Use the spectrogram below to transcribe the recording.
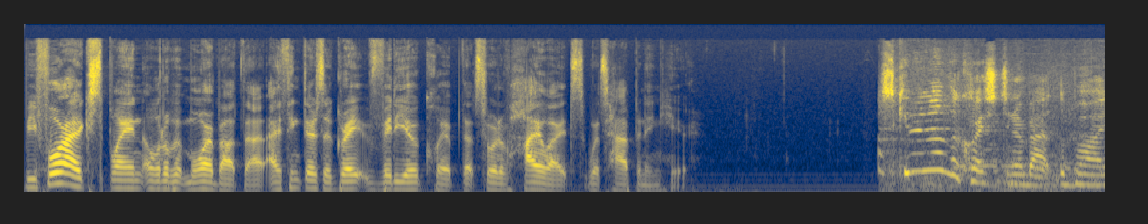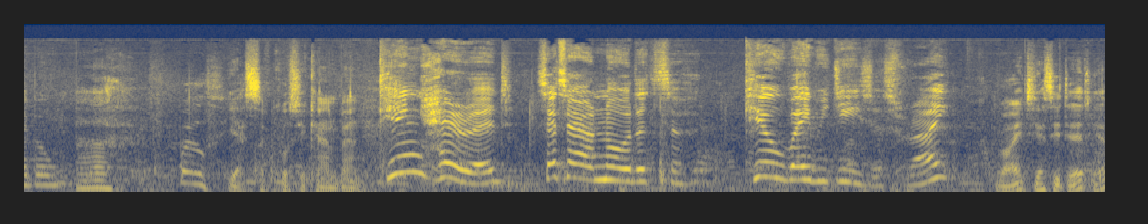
before I explain a little bit more about that, I think there's a great video clip that sort of highlights what's happening here. Ask you another question about the Bible. Uh, well, yes, of course you can, Ben. King Herod set out in order to kill baby Jesus, right? Right, yes, he did, yeah.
